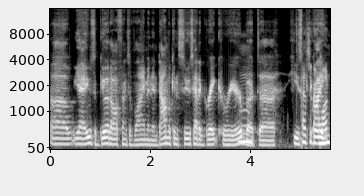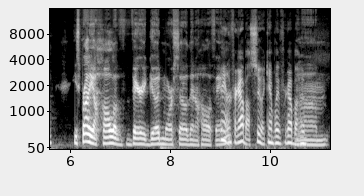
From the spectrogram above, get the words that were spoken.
Uh, yeah, he was a good offensive lineman, and Ndamukong Suh's had a great career, but uh, he's Mm. That's a probably, good one. he's probably a Hall of Very Good more so than a Hall of Man, I forgot about Sue. I can't believe I forgot about him. Um,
